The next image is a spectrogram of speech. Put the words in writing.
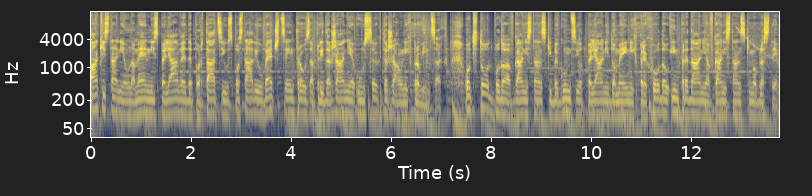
Pakistan je v namen izpeljave deportacij vzpostavil več centrov za pridržanje v vseh državnih provincah. Od tod bodo afganistanski begunci odpeljani do mejnih prehodov in predani afganistanskim oblastem.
